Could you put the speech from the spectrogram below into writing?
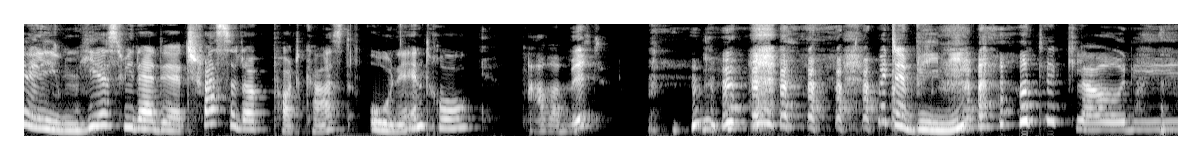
Hallo ihr Lieben, hier ist wieder der Trusted Dog Podcast ohne Intro. Aber mit? Mit der Bini. Und der Claudi.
